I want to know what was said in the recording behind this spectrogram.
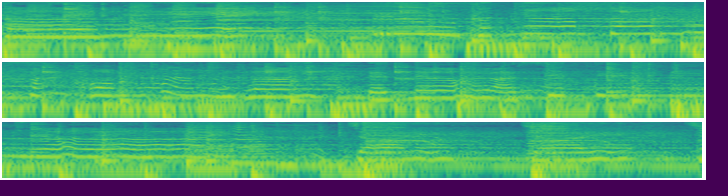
ใส รูปสดงามสมสังคมคลั่งไคล้แต่เนื้อเสียดายใจ ใจ ใจ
